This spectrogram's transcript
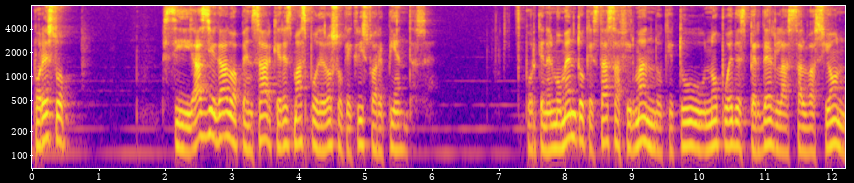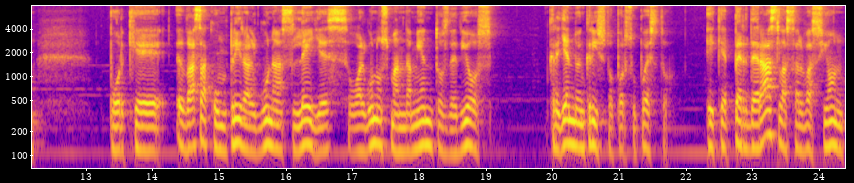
Por eso, si has llegado a pensar que eres más poderoso que Cristo, arrepiéntase. Porque en el momento que estás afirmando que tú no puedes perder la salvación porque vas a cumplir algunas leyes o algunos mandamientos de Dios, creyendo en Cristo, por supuesto, y que perderás la salvación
